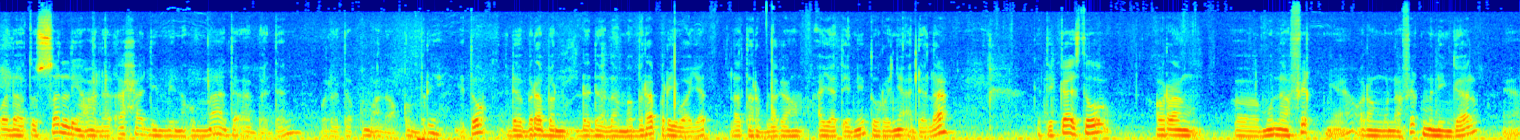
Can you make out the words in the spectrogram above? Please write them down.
wala tusalli ala ahadin minhum mata abadan wala taqum ala qabri. Itu ada berapa ada dalam beberapa riwayat latar belakang ayat ini turunnya adalah ketika itu orang uh, munafik ya orang munafik meninggal ya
